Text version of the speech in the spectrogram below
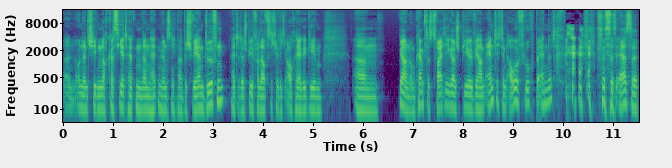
ein Unentschieden noch kassiert hätten, dann hätten wir uns nicht mal beschweren dürfen. Hätte der Spielverlauf sicherlich auch hergegeben. Ähm, ja, ein umkämpftes Zweitligaspiel. Wir haben endlich den Aue-Fluch beendet. das ist das erste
